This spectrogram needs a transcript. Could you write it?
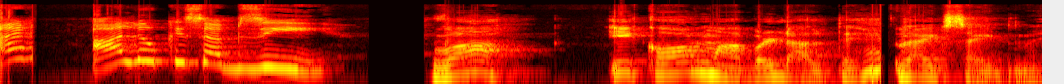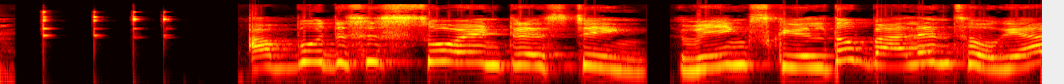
and आलू की सब्ज़ी. वाह एक और मार्बल डालते हैं राइट साइड में। अब्बू this is so interesting weighing scale तो बैलेंस हो गया।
